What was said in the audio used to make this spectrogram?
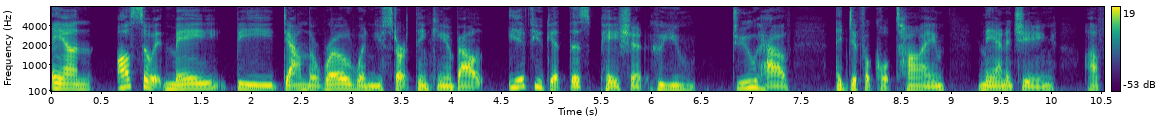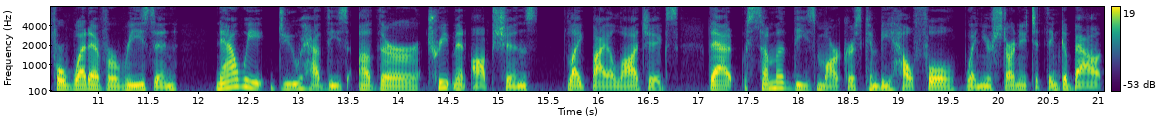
And also, it may be down the road when you start thinking about if you get this patient who you do have a difficult time managing uh, for whatever reason. Now we do have these other treatment options like biologics that some of these markers can be helpful when you're starting to think about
